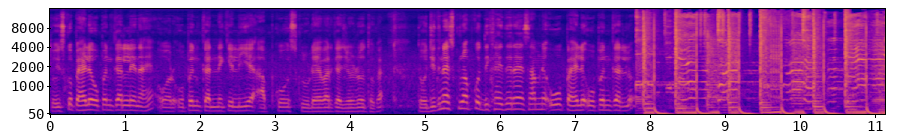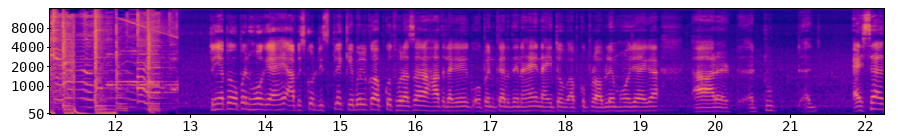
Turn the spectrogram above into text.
तो इसको पहले ओपन कर लेना है और ओपन करने के लिए आपको स्क्रू ड्राइवर का ज़रूरत होगा। तो जितना स्क्रू आपको दिखाई दे रहा है सामने, वो पहले ओपन कर लो। तो यहाँ पे ओपन हो गया है। आप इसको डिस्प्ले केबल को आपको थोड़ा सा हाथ लगे ओपन कर देना है, नहीं तो आपको प्रॉब्लम हो जाएगा। और टूट ऐसा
